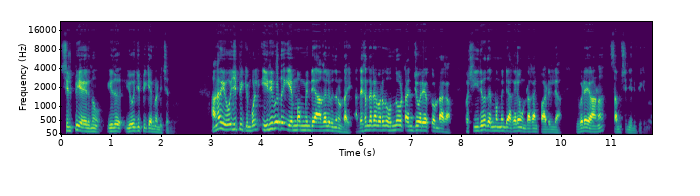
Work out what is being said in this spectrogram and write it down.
ശില്പിയായിരുന്നു ഇത് യോജിപ്പിക്കാൻ വേണ്ടി ചെന്നത്. അങ്ങനെ യോജിപ്പിക്കുമ്പോൾ ഇരുപത് എം എമ്മിന്റെ അകലം ഇതിനുണ്ടായി അദ്ദേഹം തന്നെ പറയുന്നത് ഒന്ന് തൊട്ട് അഞ്ച് വരെയൊക്കെ ഉണ്ടാകാം. പക്ഷേ ഇരുപത് എം എമ്മിന്റെ അകലം ഉണ്ടാകാൻ പാടില്ല. ഇവിടെയാണ് സംശയം ജനിപ്പിക്കുന്നത്.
